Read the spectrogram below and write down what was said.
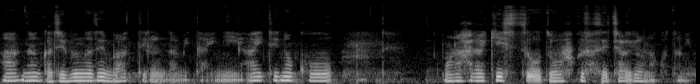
あなんか自分が全部合ってるんだみたいに相手のこうモラハラ気質を増幅させちゃうようなことにも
